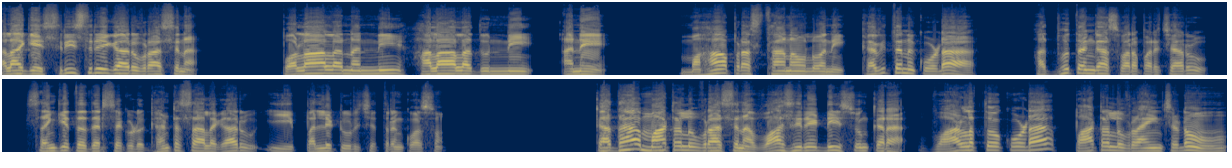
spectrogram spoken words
అలాగే శ్రీశ్రీగారు వ్రాసిన పొలాలనన్నీ హలాలదున్ని అనే మహాప్రస్థానంలోని కవితను కూడా అద్భుతంగా స్వరపరిచారు సంగీత దర్శకుడు ఘంటసాల గారు ఈ పల్లెటూరు చిత్రం కోసం. కథా మాటలు వ్రాసిన వాసిరెడ్డి శుంకర వాళ్ళతో కూడా పాటలు వ్రాయించడం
